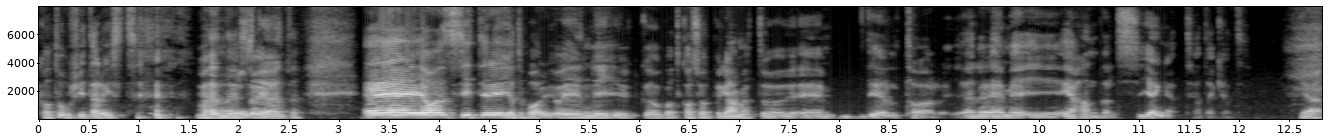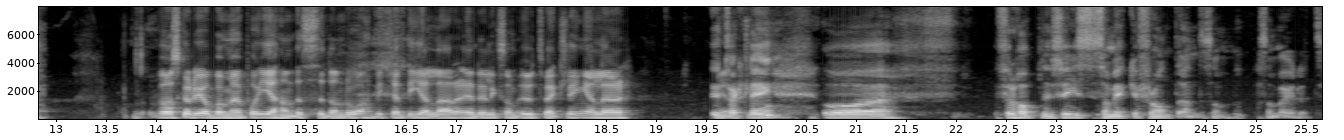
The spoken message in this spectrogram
kontorsgitarrist. Men ja, så är jag inte. Eh, jag sitter i Göteborg och är ny och har gått konsultprogrammet och är, deltar, eller är med i e-handelsgänget helt enkelt. Ja. Vad ska du jobba med på e-handelssidan då? Vilka delar? Är det liksom utveckling eller? Utveckling och förhoppningsvis så mycket frontend som, som möjligt.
